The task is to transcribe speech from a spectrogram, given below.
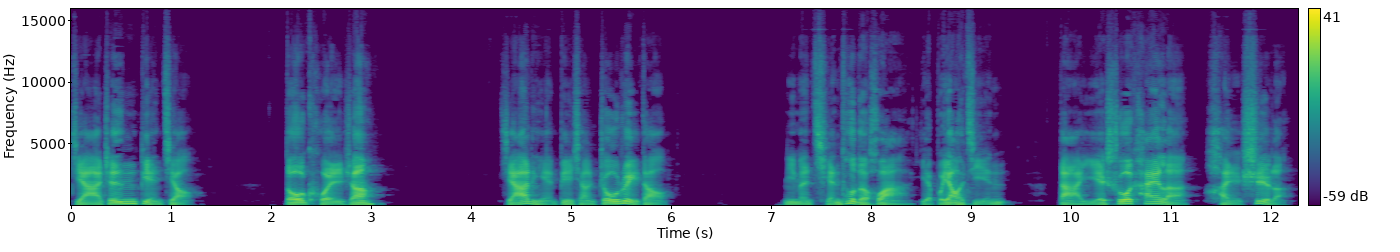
贾珍便叫：“都捆上。”贾琏便向周瑞道：“你们前头的话也不要紧，大爷说开了，很是了。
